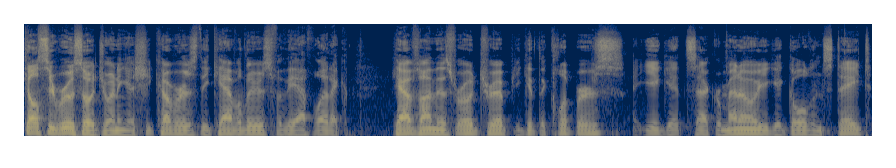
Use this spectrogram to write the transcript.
Kelsey Russo joining us. She covers the Cavaliers for the Athletic. Cavs on this road trip. You get the Clippers, you get Sacramento, you get Golden State.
